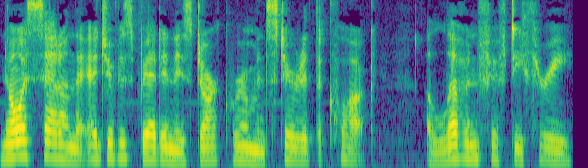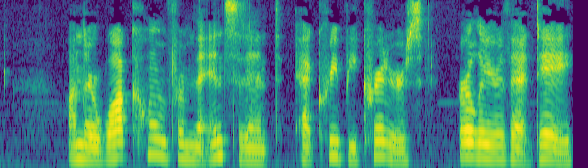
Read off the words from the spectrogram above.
Noah sat on the edge of his bed in his dark room and stared at the clock. 11:53. On their walk home from the incident at Creepy Critters earlier that day,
